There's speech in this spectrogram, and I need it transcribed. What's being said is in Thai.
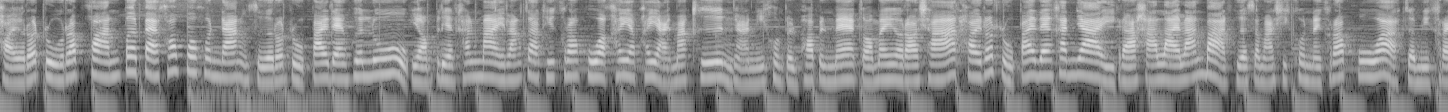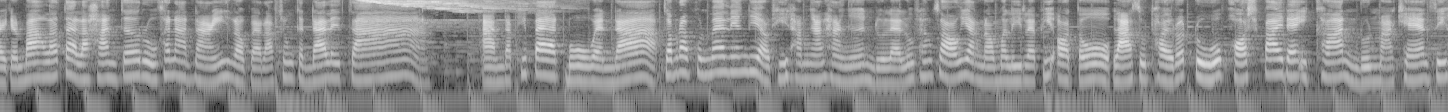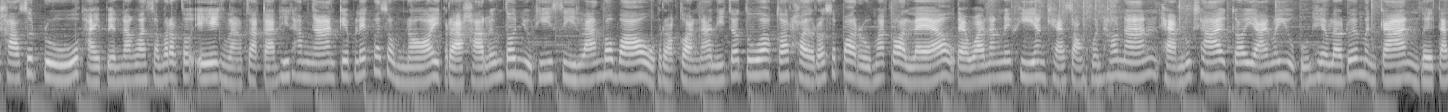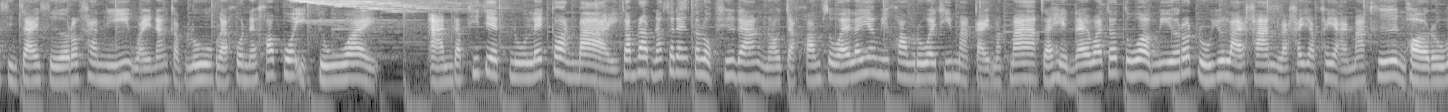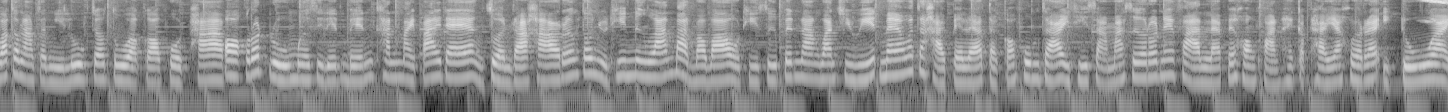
ถอยรถหรูรับขวัญ เปิดแปลครอบครัวคนดัง ซื้อรถหรูป้ายแดงเพื่อลูก ยอมเปลี่ยนคันใหม่หลังจากที่ครอบครัวขยับขยายมากขึ้น งานนี้คนเป็นพ่อเป็นแม่ก็ไม่รอช้า ถอยรถหรูป้ายแดงคันใหญ่ ราคาหลายล้านบาทเพื่อสมาชิกคนในครอบครัว จะมีใครกันบ้างแล้วแต่ละคันจะหรูขนาดไหน เราไปรับชมกันได้เลยจ้า อันดับที่ 8 โบแวนด้าสำหรับคุณแม่เลี้ยงเดี่ยวที่ทำงานหาเงินดูแลลูกทั้งสองอย่างน้องมารีและพี่ออโต้ล่าสุดถอยรถหรูพอชป้ายแดงอีกคันรุ่นมาแคนสีขาวสุดหรูให้เป็นรางวัลสำหรับตัวเอง หลังจากการที่ทำงานเก็บเล็กผสมน้อย ราคาเริ่มต้นอยู่ที่ 4 ล้านเบาๆเพราะก่อนหน้านี้เจ้าตัวก็ถอยรถสปอร์ตหรูมาก่อนแล้ว แต่ว่านั่งได้เพียงแค่2คนเท่านั้น แถมลูกชายก็ย้ายมาอยู่กรุงเทพแล้วด้วยเหมือนกัน เลยตัดสินใจซื้อรถคันนี้ไว้นั่งกับลูกและคนในครอบครัวอีกด้วย อันดับที่ 7 หนูเล็กก่อนบ่ายสำหรับนักแสดงตลกชื่อดัง นอกจากความสวยและยังมีความรวยที่มาไกลมากๆ จะเห็นได้ว่าเจ้าตัวมีรถหรูอยู่หลายคัน และขยับขยายมากขึ้น พอรู้ว่ากำลังจะมีลูกเจ้าตัวก็โพสภาพ ออกรถหรู Mercedes Benz คันใหม่ป้ายแดง ส่วนราคาเริ่มต้นอยู่ที่ 1 ล้านบาทเบาๆ ที่ซื้อเป็นรางวัลชีวิต แม้ว่าจะขายไปแล้ว แต่ก็ภูมิใจที่สามารถซื้อรถในฝันและเป็นของขวัญให้กับทายาทคนแรกอีกด้วย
